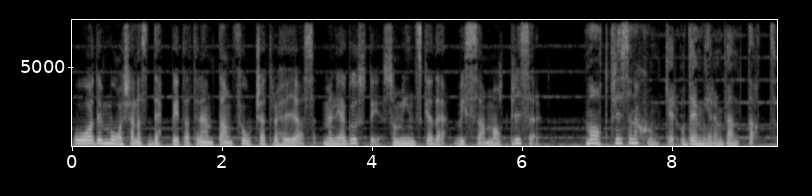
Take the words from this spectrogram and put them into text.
Och det må kännas deppigt att räntan fortsätter att höjas men i augusti så minskade vissa matpriser. Matpriserna sjunker och det är mer än väntat.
